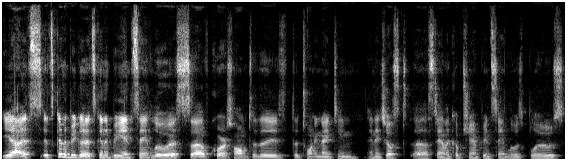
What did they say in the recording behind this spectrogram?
yeah, it's it's going to be good. It's going to be in St. Louis, uh, of course, home to the the 2019 NHL uh, Stanley Cup champion St. Louis Blues.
